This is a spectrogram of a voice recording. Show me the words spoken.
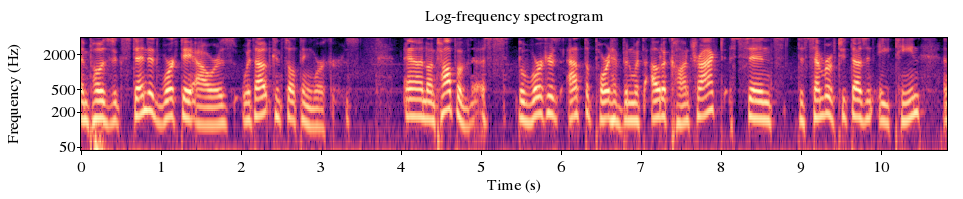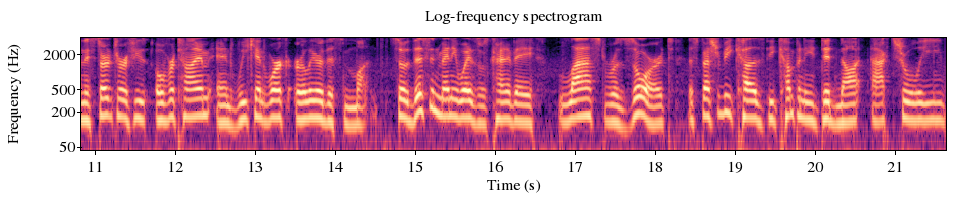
imposed extended workday hours without consulting workers. And on top of this, the workers at the port have been without a contract since December of 2018, and they started to refuse overtime and weekend work earlier this month. So, this in many ways was kind of a last resort, especially because the company did not actually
